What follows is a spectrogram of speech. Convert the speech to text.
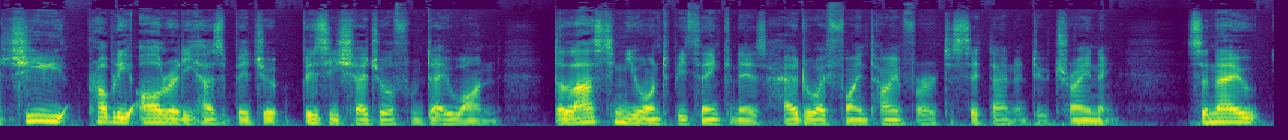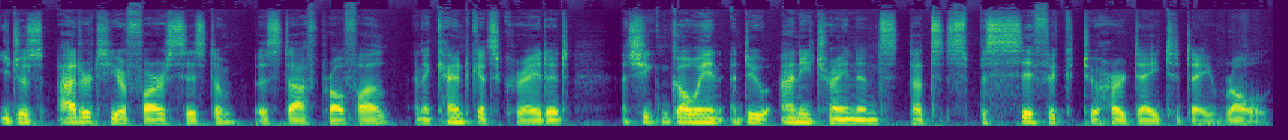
She probably already has a busy schedule from day one the last thing you want to be thinking is how do I find time for her to sit down and do training? So now you just add her to your Phorest system, a staff profile, an account gets created, and she can go in and do any trainings that's specific to her day to day role.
